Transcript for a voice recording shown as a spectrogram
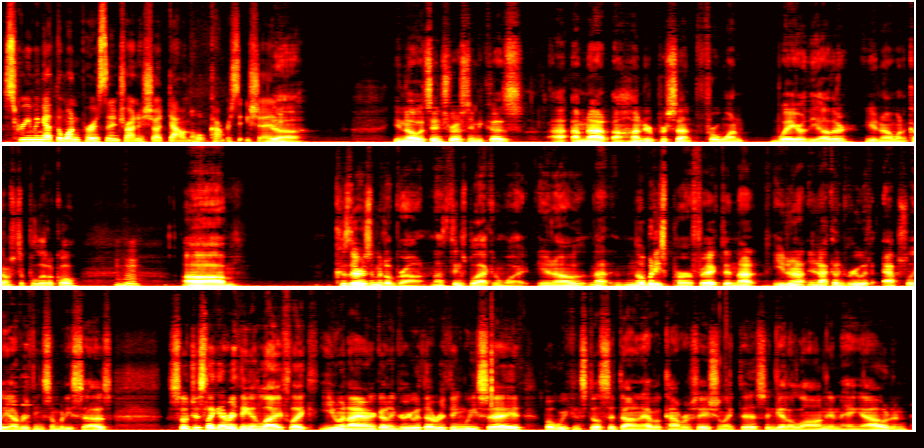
screaming at the one person and trying to shut down the whole conversation. Yeah. You know, it's interesting because I, I'm not 100% for one way or the other, you know, when it comes to political. Um, because there is a middle ground. Nothing's black and white. You know, not nobody's perfect, and not you're not you're not going to agree with absolutely everything somebody says. So just like everything in life, like you and I aren't going to agree with everything we say, but we can still sit down and have a conversation like this and get along and hang out and.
